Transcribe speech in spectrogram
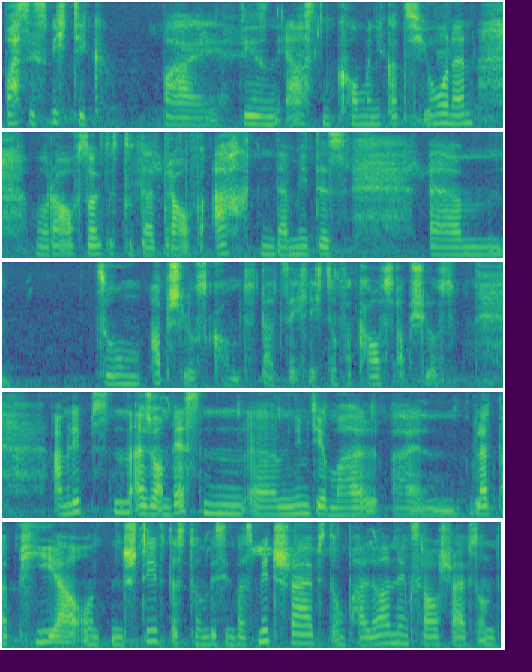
was ist wichtig bei diesen ersten Kommunikationen, worauf solltest du da drauf achten, damit es ähm, zum Abschluss kommt, tatsächlich zum Verkaufsabschluss. Am liebsten, also am besten ähm, nimm dir mal ein Blatt Papier und einen Stift, dass du ein bisschen was mitschreibst und ein paar Learnings rausschreibst und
